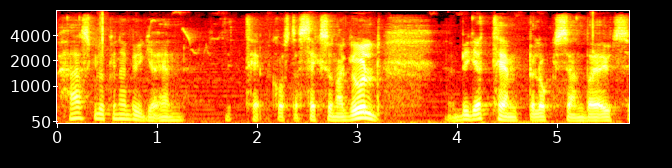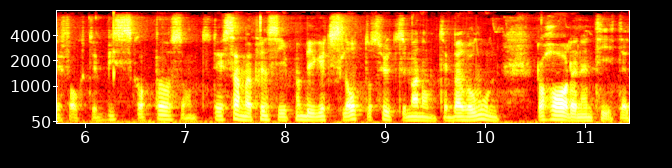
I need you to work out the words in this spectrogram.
här skulle jag kunna bygga en det kostar 600 guld bygga ett tempel och sen börja utse folk till biskopar och sånt. Det är samma princip, man bygger ett slott och så utser man någon till baron. Då har den en titel.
